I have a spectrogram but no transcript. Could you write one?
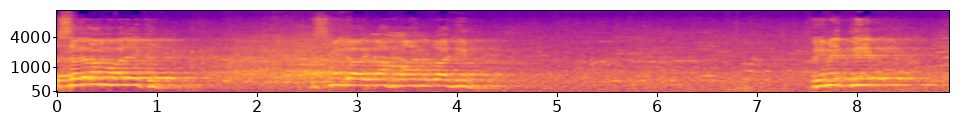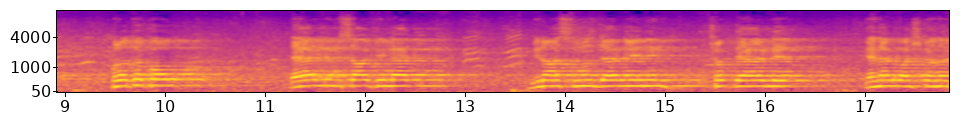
Esselamu Aleyküm. Bismillahirrahmanirrahim. Kıymetli protokol, değerli misafirler, Mirasımız Derneği'nin çok değerli genel başkanı,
